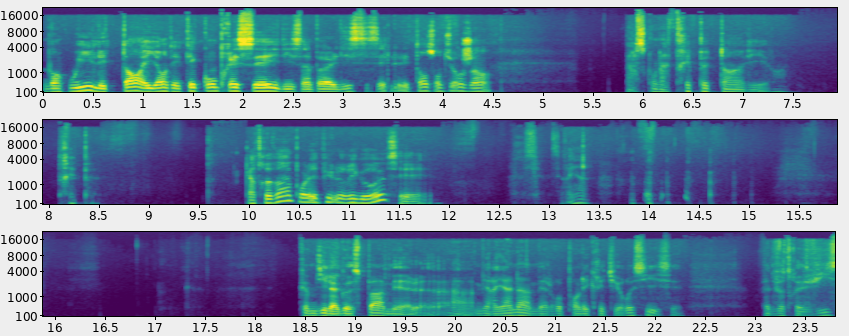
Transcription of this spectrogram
Donc oui, les temps ayant été compressés, il dit Saint Paul, il dit, les temps sont urgents, parce qu'on a très peu de temps à vivre. Très peu. 80 pour les plus rigoureux, c'est, c'est rien. Comme dit la Gospa mais à Myriana, mais elle reprend l'écriture aussi. C'est, faites votre vie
